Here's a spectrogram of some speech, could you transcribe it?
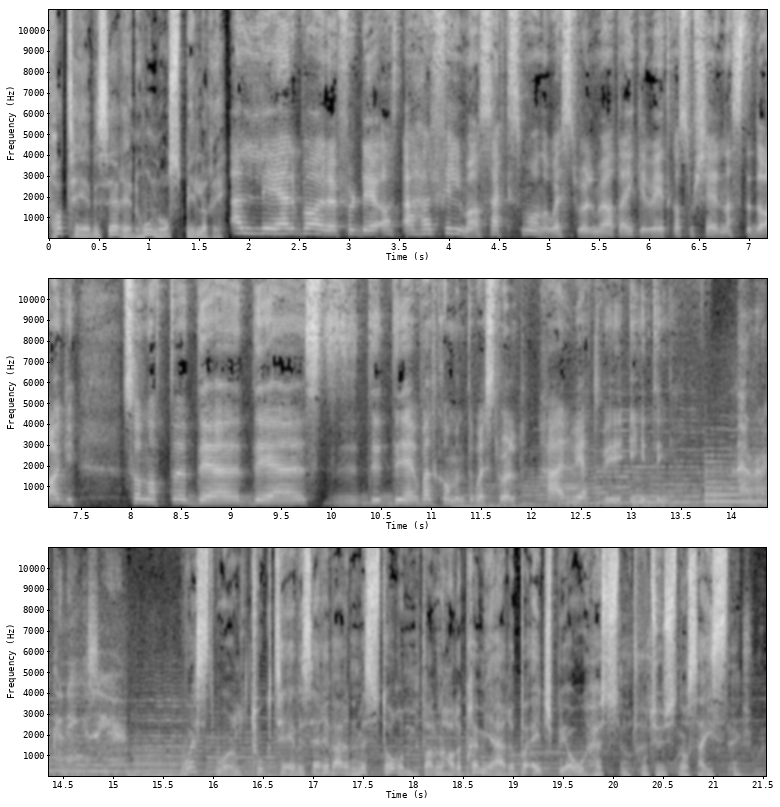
fra TV-serien hun nå spiller i. Jeg ler bare fordi at jeg har filma seks måneder Westworld med at jeg ikke vet hva som skjer neste dag. Sånn at det, det, det, det Velkommen til Westworld. Her vet vi ingenting. Westworld tok TV-serieverden med storm da den hadde premiere på HBO høsten 2016.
